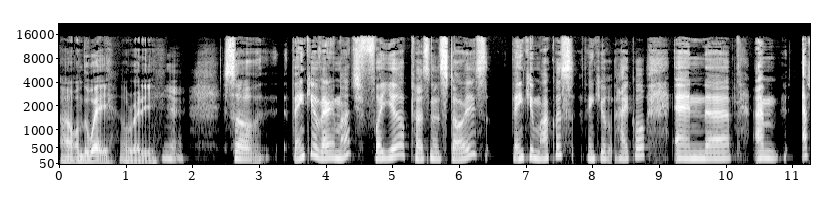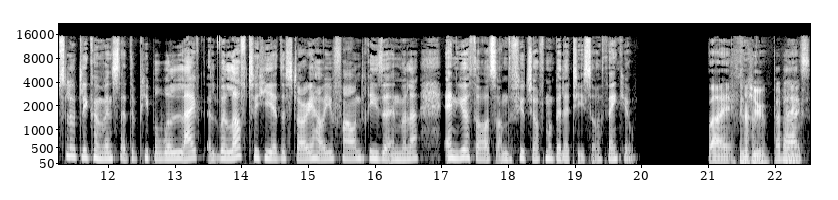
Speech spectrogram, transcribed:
are on the way already. Yeah so thank you very much for your personal stories. Thank you, Markus. Thank you, Heiko. And uh, I'm absolutely convinced that the people will like will love to hear the story how you found Riese and Müller and your thoughts on the future of mobility. So thank you. Bye. Thank you. bye bye. Thanks.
